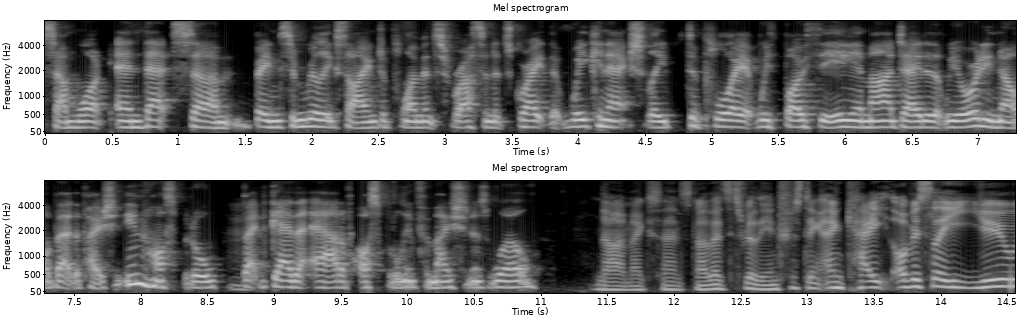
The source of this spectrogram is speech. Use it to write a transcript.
somewhat. And that's um, been some really exciting deployments for us. And it's great that we can actually deploy it with both the EMR data that we already know about the patient in hospital, mm. but gather out of hospital information as well. No, it makes sense. No, that's really interesting. And Kate, obviously, you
